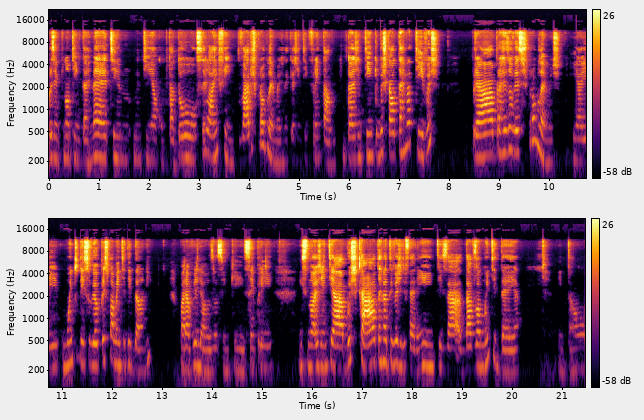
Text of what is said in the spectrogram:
por exemplo, não tinha internet, não tinha computador, sei lá, enfim, vários problemas né, que a gente enfrentava. Então a gente tinha que buscar alternativas para resolver esses problemas. E aí, muito disso veio principalmente de Dani, maravilhosa, assim, que sempre ensinou a gente a buscar alternativas diferentes, a, dava muita ideia. Então,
